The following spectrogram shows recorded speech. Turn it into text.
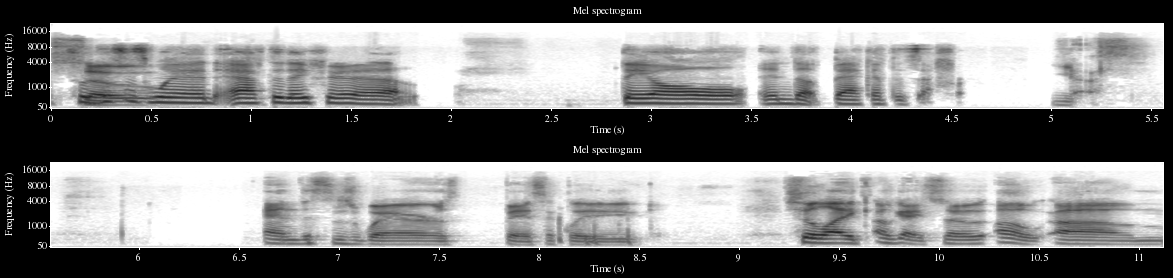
So, this is when, after they figure out, they all end up back at the Zephyr. Yes. And this is where basically so like okay, so oh, um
